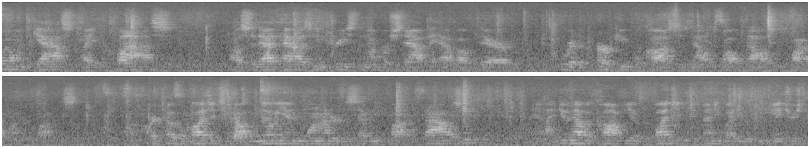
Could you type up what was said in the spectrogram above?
oil and gas type class. Uh, so that has increased the number of staff they have up there, where the per pupil cost is now twelve thousand five hundred bucks. Our total budget's about a million, one hundred and I do have a copy of the budget if anybody would be interested,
